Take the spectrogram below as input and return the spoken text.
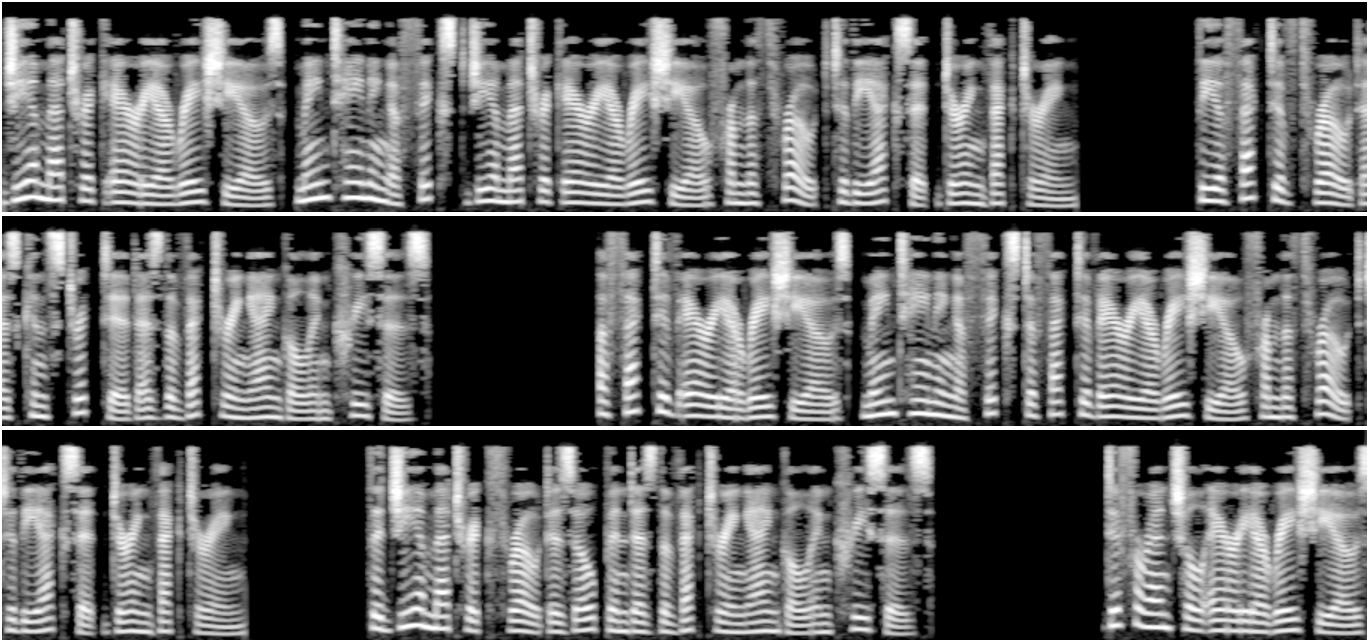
Geometric area ratios, maintaining a fixed geometric area ratio from the throat to the exit during vectoring. The effective throat is constricted as the vectoring angle increases. Effective area ratios, maintaining a fixed effective area ratio from the throat to the exit during vectoring. The geometric throat is opened as the vectoring angle increases. Differential area ratios,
